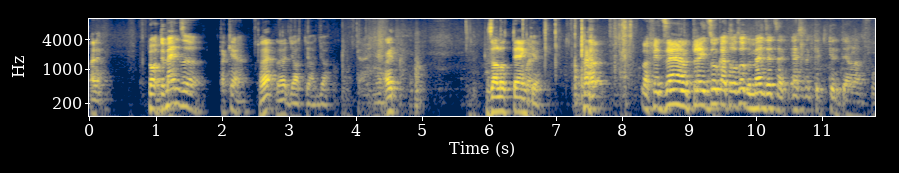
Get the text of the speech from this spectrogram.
allez. No, de menz, t'as Eh, eh, già, già, già. Eh. Zalottenche. La, la faisaient 13 ou 14 de menz, est-ce que tu étais là fou?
